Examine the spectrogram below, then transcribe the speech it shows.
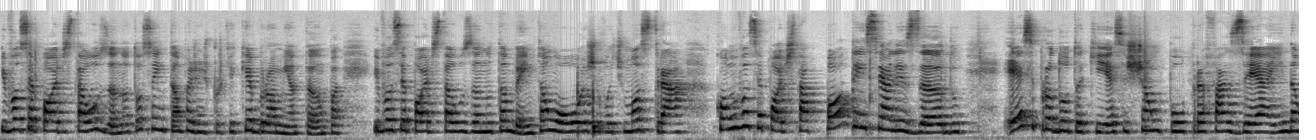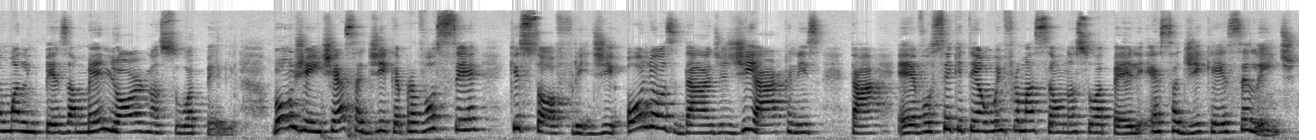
e você pode estar usando. Eu tô sem tampa, gente, porque quebrou a minha tampa e você pode estar usando também. Então hoje eu vou te mostrar como você pode estar potencializando esse produto aqui, esse shampoo, para fazer ainda uma limpeza melhor na sua pele. Bom, gente, essa dica é para você que sofre de oleosidade, de acne, tá? É você que tem alguma inflamação na sua pele, essa dica é excelente.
